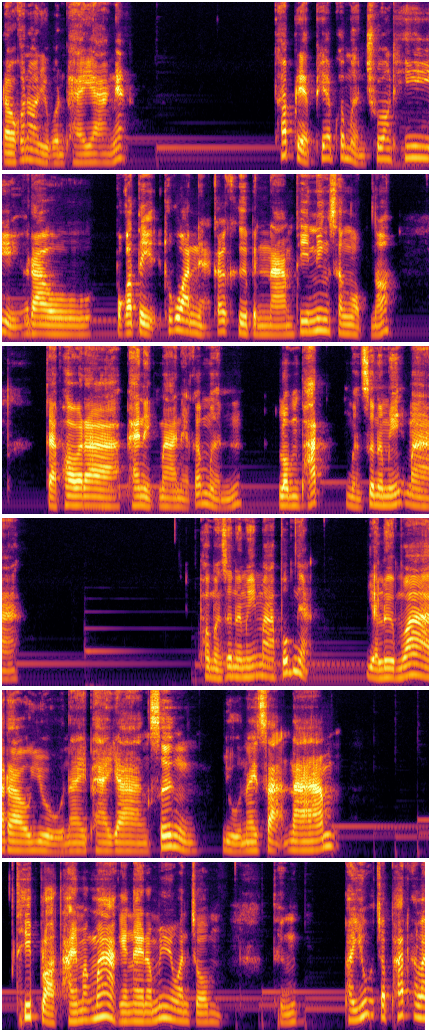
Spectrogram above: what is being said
เราก็นอนอยู่บนแพยางเนี้ย ถ้าเปรียบเทียบก็เหมือนช่วงที่เราปกติทุกวันเนี่ยก็คือเป็นน้ำที่นิ่งสงบเนาะแต่พอเวลาแพนิคมาเนี่ยก็เหมือนลมพัดเหมือนสึนามิมา พอเหมือนสึนามิมาปุ๊บเนี่ยอย่าลืมว่าเราอยู่ในแพยางซึ่งอยู่ในสระน้ำที่ปลอดภัยมากๆ ยังไงเราไม่มีวันจม ถึงพายุจะพัดอะไร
